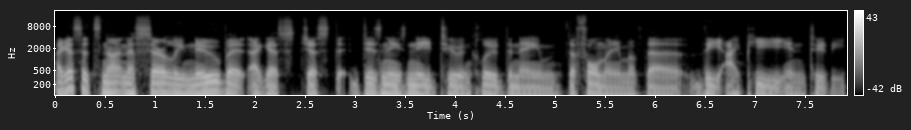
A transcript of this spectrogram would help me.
I guess it's not necessarily new, but I guess just Disney's need to include the name, the full name of the the IP into the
